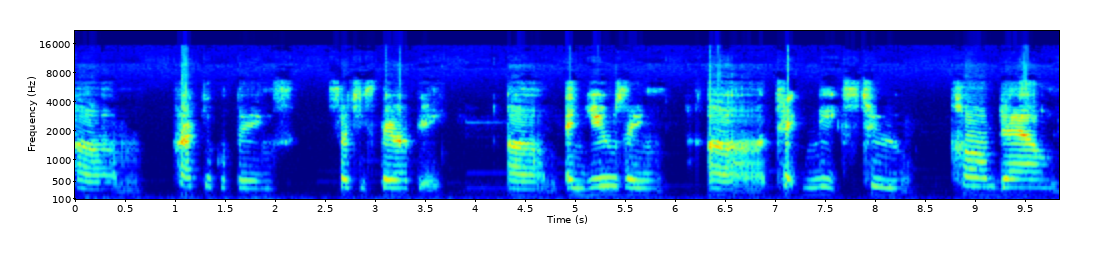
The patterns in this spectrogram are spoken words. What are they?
um, practical things such as therapy um, and using uh, techniques to calm down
